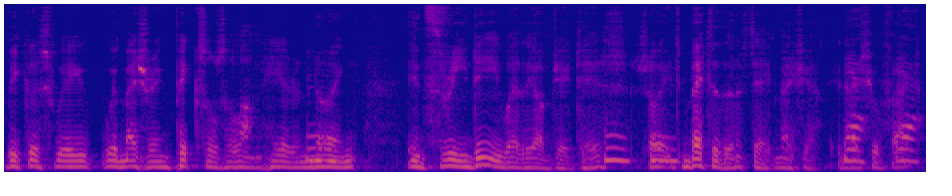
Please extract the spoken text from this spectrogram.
because we, we're measuring pixels along here and mm. knowing in 3D where the object is. Mm, so it's better than a tape measure in yeah, actual fact.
